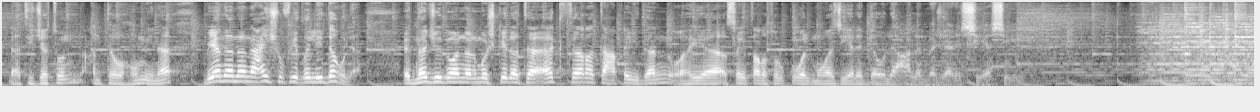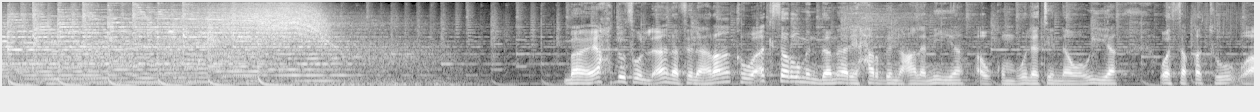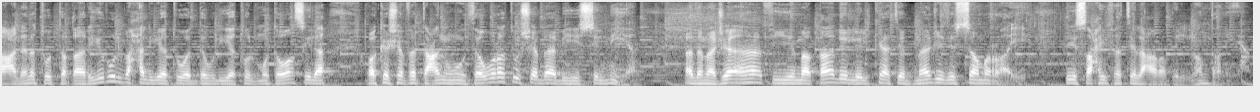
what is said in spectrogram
ناتجة عن توهمنا بأننا نعيش في ظل دولة. إذ نجد أن المشكلة أكثر تعقيدا وهي سيطرة القوى الموازية للدولة على المجال السياسي. ما يحدث الآن في العراق هو أكثر من دمار حرب عالمية أو قنبلة نووية وثقته وأعلنته التقارير المحلية والدولية المتواصلة وكشفت عنه ثورة شبابه السلمية. هذا ما جاء في مقال للكاتب ماجد السامرائي في صحيفة العرب اللندنية.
